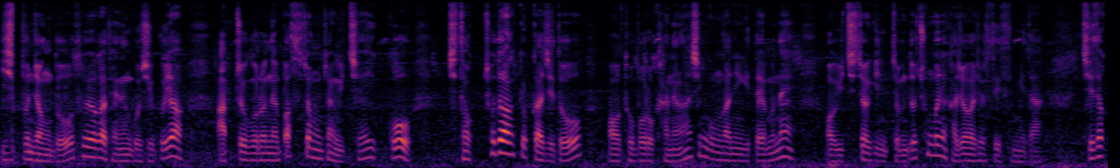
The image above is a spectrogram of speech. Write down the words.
20분 정도 소요가 되는 곳이고요. 앞쪽으로는 버스 정류장 위치해 있고 지석 초등학교까지도 어, 도보로 가능하신 공간이기 때문에 어, 위치적인 이점도 충분히 가져가실 수 있습니다. 지석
